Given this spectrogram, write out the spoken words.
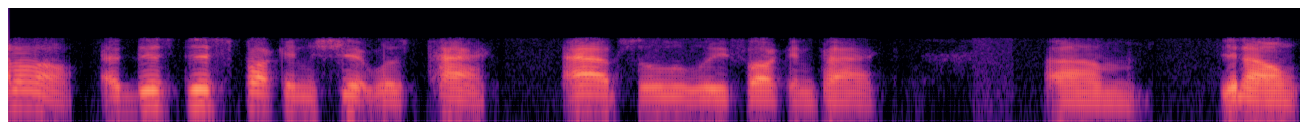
don't know. Uh, This this fucking shit was packed. Absolutely fucking packed. Um you know,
